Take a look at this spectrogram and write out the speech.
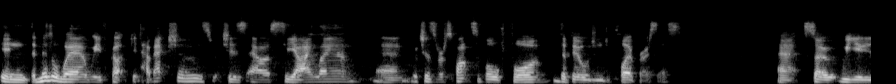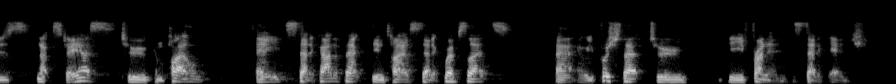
In the middleware, we've got GitHub Actions, which is our CI layer, uh, which is responsible for the build and deploy process. Uh, so we use Nuxt.js to compile a static artifact, the entire static websites, uh, and we push that to the front end, the static edge.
